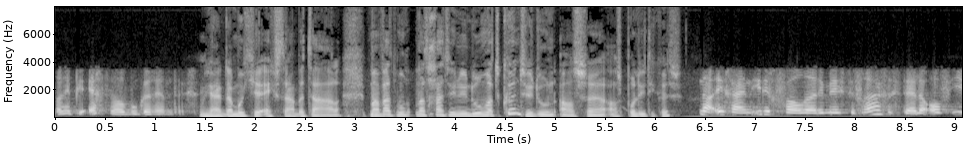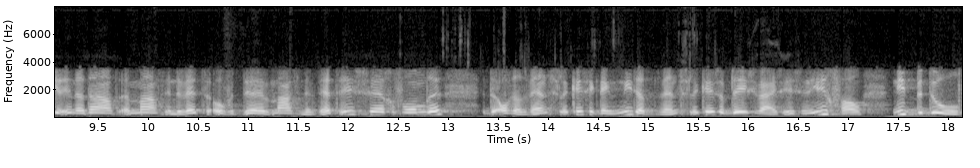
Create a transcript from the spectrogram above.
dan heb je echt wel boekenrentes. Ja, dan moet je extra betalen. Maar wat, wat gaat u nu doen? Wat kunt u doen als, uh, als politicus? Nou, ik ga in ieder geval uh, de minister vragen stellen... of hier inderdaad een maat in de wet, over de maat in de wet is uh, gevonden. Of dat wenselijk is. Ik denk niet dat het wenselijk is. Op deze wijze is in ieder geval niet bedoeld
